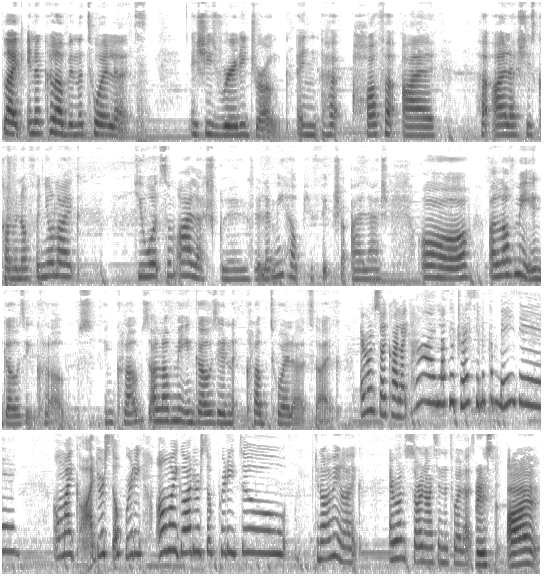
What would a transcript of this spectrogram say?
Like in a club in the toilets and she's really drunk and her half her eye, her eyelash is coming off and you're like, do you want some eyelash glue? Let me help you fix your eyelash. Oh, I love meeting girls in clubs. In clubs? I love meeting girls in club toilets. Like, everyone's so kind like, hi, I love your dress. Oh my god, you're so pretty. Oh my god, you're so pretty too. Do you know what I mean? Like, everyone's so nice in the toilet. Just, I,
